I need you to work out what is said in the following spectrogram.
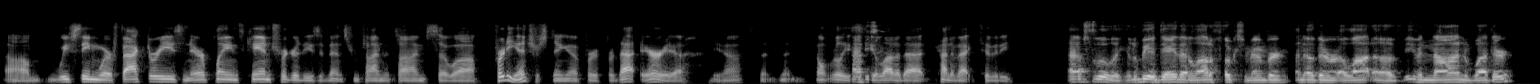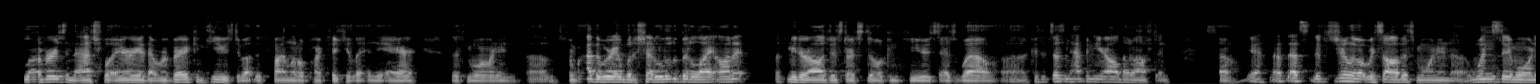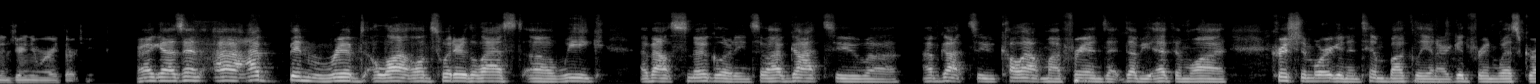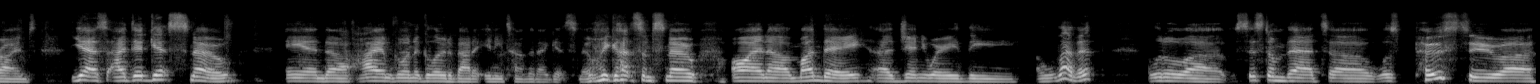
um, we've seen where factories and airplanes can trigger these events from time to time. So uh, pretty interesting uh, for, for that area, you know, don't really Absolutely. see a lot of that kind of activity. Absolutely. It'll be a day that a lot of folks remember. I know there were a lot of even non-weather lovers in the Asheville area that were very confused about this fine little particulate in the air this morning. Um, so I'm glad that we were able to shed a little bit of light on it. But meteorologists are still confused as well because uh, it doesn't happen here all that often. So yeah, that, that's that's generally what we saw this morning, uh, Wednesday morning, January 13th. All right, guys, and uh, I've been ribbed a lot on Twitter the last uh, week about snow gloating, so I've got to uh, I've got to call out my friends at WFMY, Christian Morgan and Tim Buckley, and our good friend Wes Grimes. Yes, I did get snow, and uh, I am going to gloat about it anytime that I get snow. We got some snow on uh, Monday, uh, January the 11th, a little uh, system that uh, was supposed to uh,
